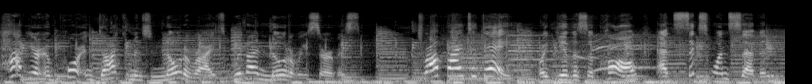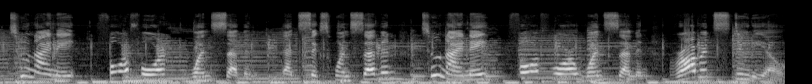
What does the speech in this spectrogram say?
have your important documents notarized with our notary service. Drop by today or give us a call at 617 298 4417. That's 617 298 4417. Roberts Studio.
